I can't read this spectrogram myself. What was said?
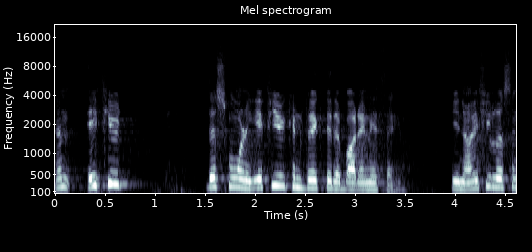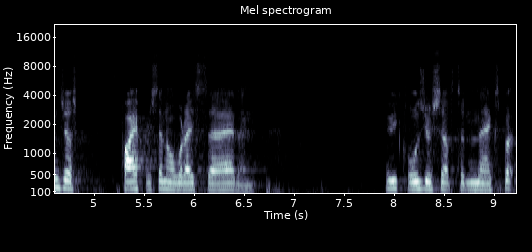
And if you, this morning, if you're convicted about anything, you know, if you listen just 5% of what I said and maybe close yourself to the next. But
